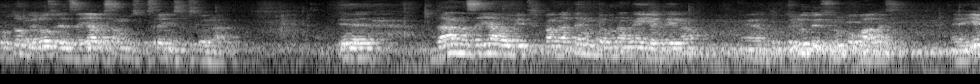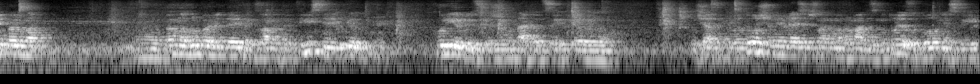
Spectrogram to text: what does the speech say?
повторний розгляд заяви саме безпосередньо сільської ради. Дана заява від пана Артеменка вона не єдина, Е, тобто люди згрупувались. Е, Є певна, е, певна група людей, так званих активістів, які курірують, скажімо так, цих учасників АТО, що являються членами громади з метою задоволення своїх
